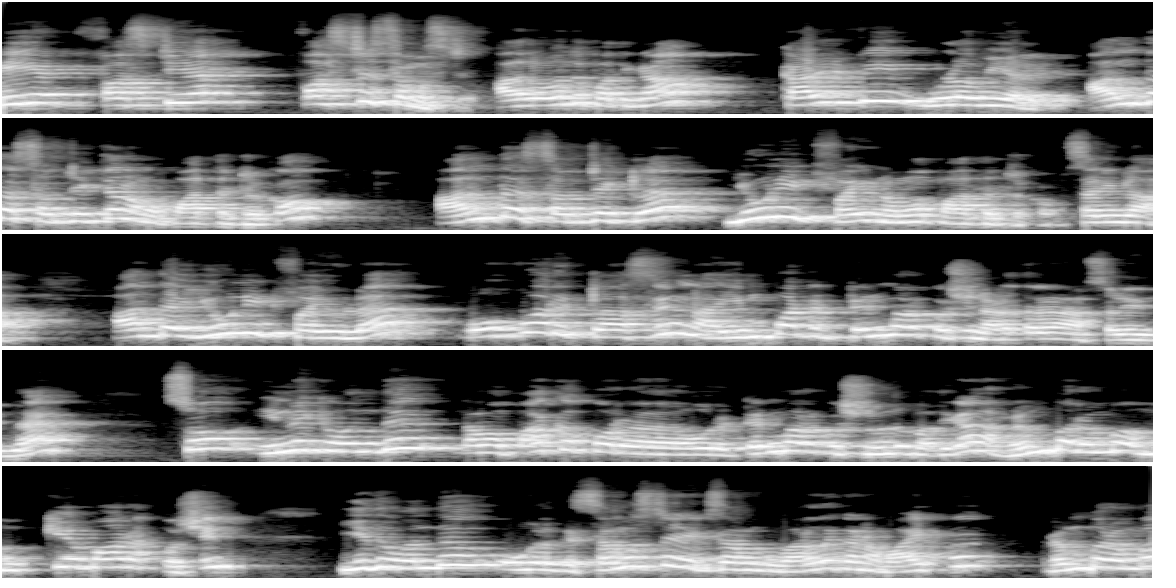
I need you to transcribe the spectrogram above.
BEd first year first semester அதில் வந்து பார்த்தீங்கன்னா கல்வி உளவியல் அந்த சப்ஜெக்ட் தான் நம்ம பார்த்துட்டு இருக்கோம் அந்த சப்ஜெக்ட்ல யூனிட் ஃபைவ் நம்ம பார்த்துட்டு இருக்கோம் சரிங்களா? அந்த யூனிட் ஃபைவ்ல ஒவ்வொரு கிளாஸ்லையும் நான் இம்பார்ட்டன்ட் டென் மார்க் கொஸ்டின் நடத்துறேன் நான் சொல்லியிருந்தேன். ஸோ இன்னைக்கு வந்து நம்ம பார்க்க போற ஒரு டென் மார்க் கொஸ்டின் வந்து பார்த்தீங்கன்னா ரொம்ப ரொம்ப முக்கியமான கொஸ்டின் இது வந்து உங்களுக்கு செமஸ்டர் எக்ஸாமுக்கு வரதுக்கான வாய்ப்பு ரொம்ப ரொம்ப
